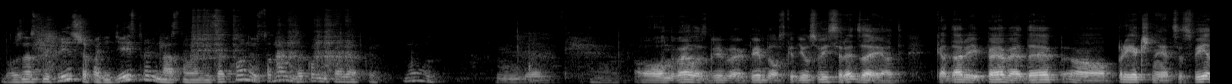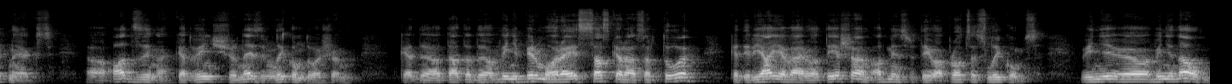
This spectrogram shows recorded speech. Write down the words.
должностных лиц, чтобы они действовали на основании закона и установленным законным порядком. Nu, Jā. Un vēl es gribēju piebilst, ka jūs visi redzējāt, kad arī PVD priekšnieces vietnieks atzina, ka viņš nezina likumdošanu. Kad, tātad viņa pirmo reizi saskarās ar to, kad ir jāievēro tiešām administratīvā procesa likums. Viņi, viņi, nav,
